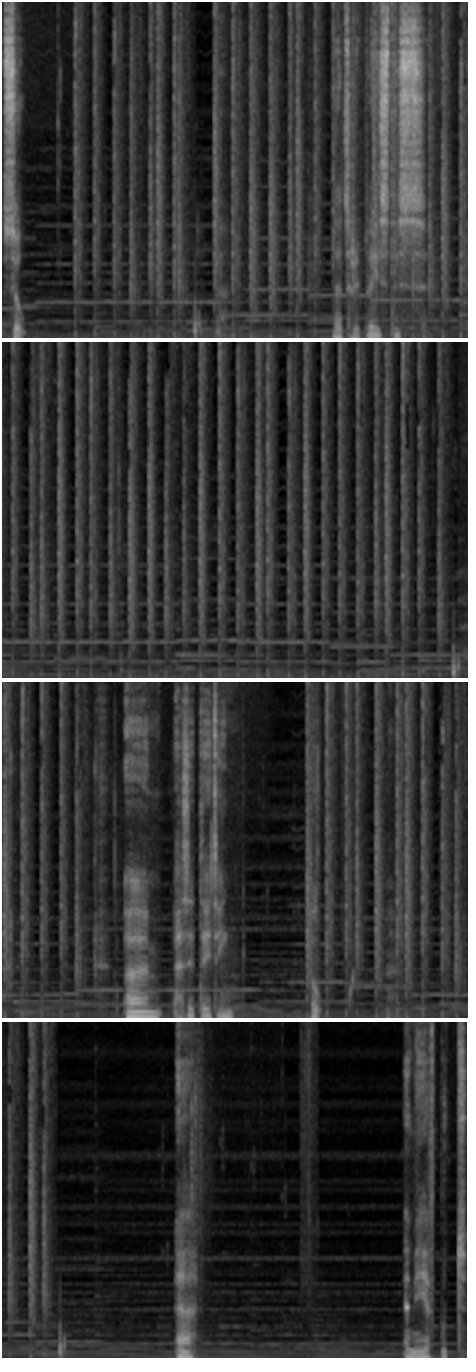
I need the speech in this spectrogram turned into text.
So let's replace this. I'm hesitating. Oh. Ah. I may have put.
